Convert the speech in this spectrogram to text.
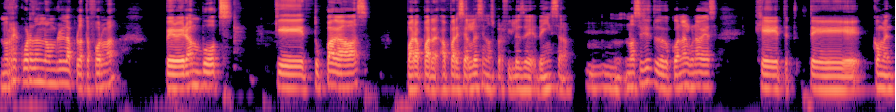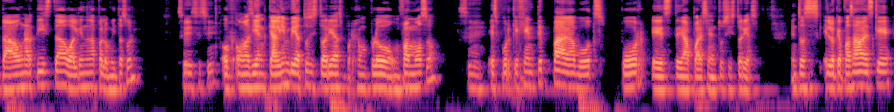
no recuerdo el nombre de la plataforma, pero eran bots que tú pagabas para, aparecerles en los perfiles de, Instagram. Mm. No sé si te tocó en alguna vez que te, comentaba un artista o alguien de una palomita azul. Sí, sí, sí. O, o, más bien, que alguien veía tus historias, por ejemplo, un famoso. Sí. Es porque gente paga bots por este, aparecer en tus historias. Entonces, lo que pasaba es que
